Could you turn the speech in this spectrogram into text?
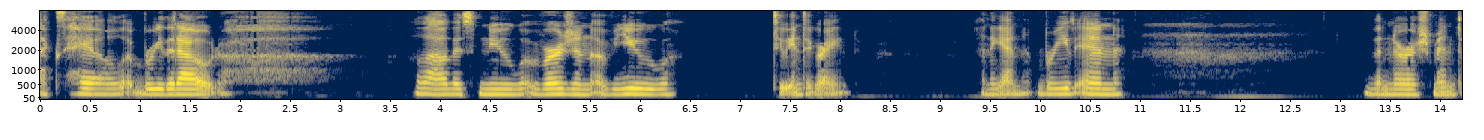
Exhale, breathe it out. Allow this new version of you to integrate. And again, breathe in the nourishment,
